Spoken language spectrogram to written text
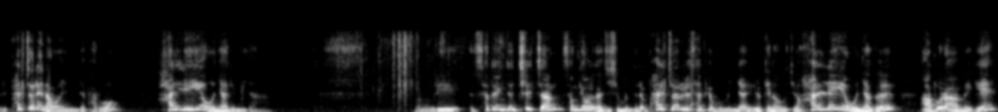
우리 8절에 나와 있는데 바로 할례의 언약입니다. 어, 우리 사도행전 7장 성경을 가지신 분들은 8절을 살펴보면요. 이렇게 나오죠. 할례의 언약을 아브라함에게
